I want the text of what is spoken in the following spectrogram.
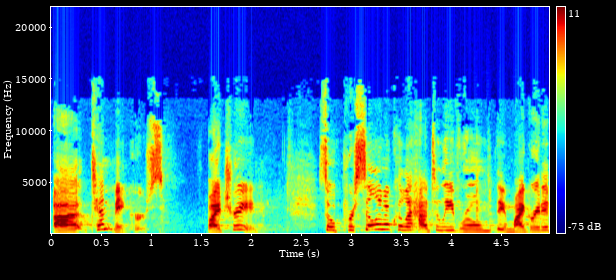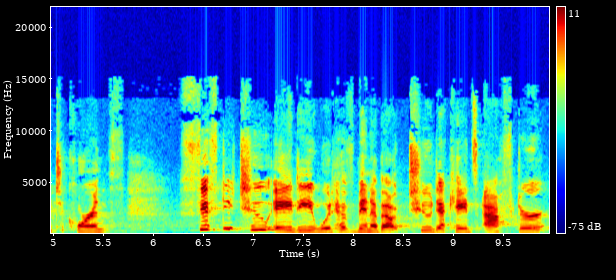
uh, tent makers by trade. So Priscilla and Aquila had to leave Rome. They migrated to Corinth. 52 AD would have been about two decades after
